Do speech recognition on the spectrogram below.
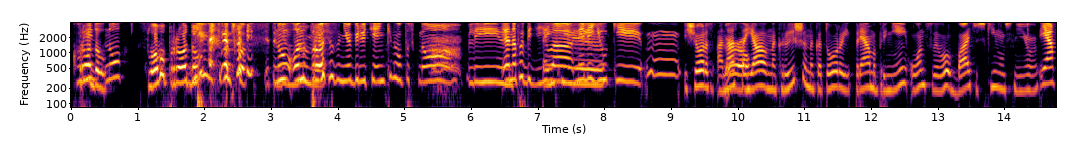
Курит- Продал. Ну, Слово продал. есть это ну он бросил за нее бюллетеньки на выпускном. Блин. И она победила. Нелли Юки. Еще раз, она стояла на крыше, на которой прямо при ней он своего батю скинул с нее. Я.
